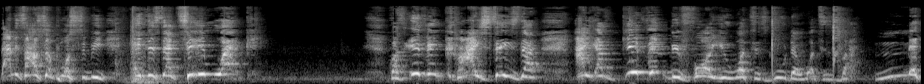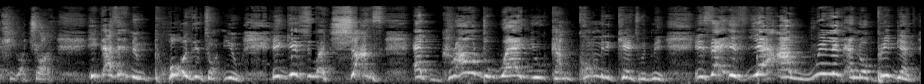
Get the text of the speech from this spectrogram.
That is how it's supposed to be. It is a teamwork. Because even Christ says that I have given before you what is good and what is bad. Make your choice. He doesn't impose it on you. He gives you a chance, a ground where you can communicate with me. He said, if ye are willing and obedient,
